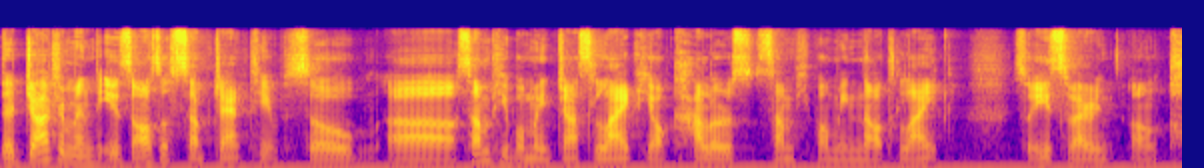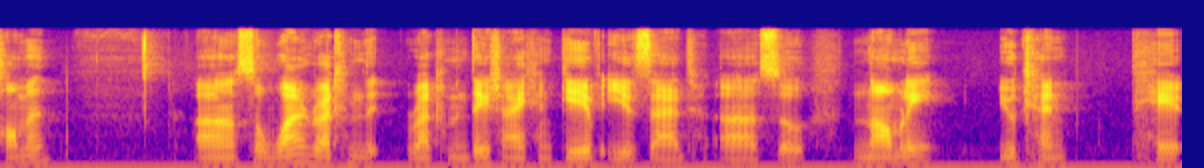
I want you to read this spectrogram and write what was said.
the judgment is also subjective. So uh, some people may just like your colors. Some people may not like. So it's very uh, common. Uh, so one recommend recommendation I can give is that uh, so normally you can pay,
